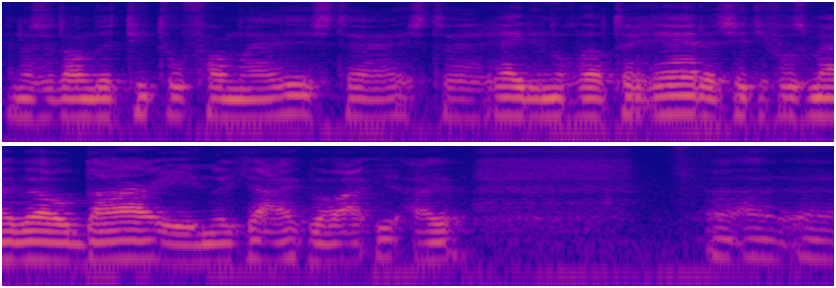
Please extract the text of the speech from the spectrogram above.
en als er dan de titel van eh, is, de, is de reden nog wel te redden, zit die volgens mij wel daarin. Dat je eigenlijk wel uit, eh, eh,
